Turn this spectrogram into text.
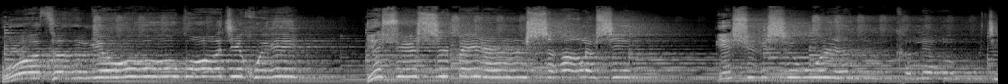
我曾有过几回。也许是被人伤了心，也许是无人可了解。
